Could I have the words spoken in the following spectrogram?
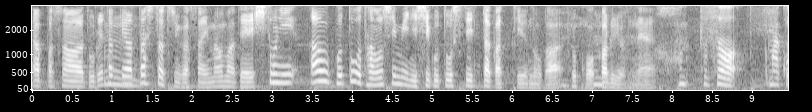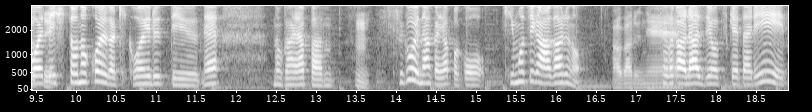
やっぱさどれだけ私たちがさ、今まで人に会うことを楽しみに仕事をしていったかっていうのがよくわかるよね。本当そう。まあこうやって人の声が聞こえるっていうねのがやっぱうん、すごいなんかやっぱこう気持ちが上がるの、上がるね。そうだからラジオつけたり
